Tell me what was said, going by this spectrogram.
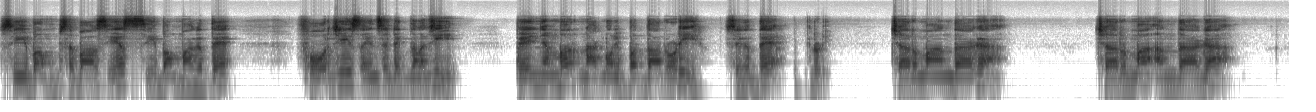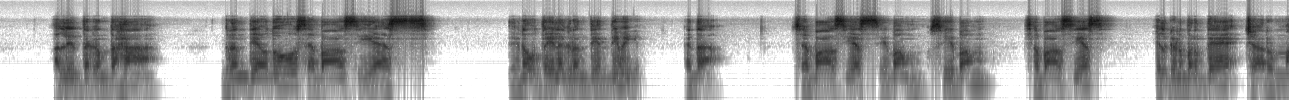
ಸಿಬಮ್ ಸೆಬಾಸಿಯಸ್ ಸಿಬಮ್ ಆಗುತ್ತೆ. Four G science and technology. Page number ನಾಲ್ಕುನೂರ ಇಪ್ಪತ್ತಾರು ನೋಡಿ, ಸಿಗುತ್ತೆ, ನೋಡಿ. ಚರ್ಮ ಅಂದಾಗ ಚರ್ಮ ಅಂದಾಗ ಅಲ್ಲಿರ್ತಕ್ಕಂತಹ ಗ್ರಂಥಿ ಯಾವುದು? ಸೆಬಾಸಿಯಸ್. ಈಗ ನಾವು ತೈಲ ಗ್ರಂಥಿ ಅಂತೀವಿ, ಆಯ್ತಾ? ಸೆಬಾಸಿಯಸ್ ಸಿಬಂ ಸಿಬಂ ಸೆಬಾಸಿಯಸ್. ಎಲ್ಲಿ ಕಂಡು ಬರುತ್ತೆ? ಚರ್ಮ.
